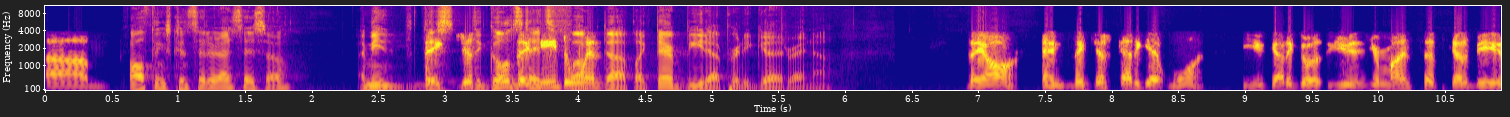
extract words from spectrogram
Um, All things considered, I say so. I mean, this, just- the Golden they State's fucked up. Like they're beat up pretty good right now. they are, and they just got to get one. You got to go. You, your mindset's got to be:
